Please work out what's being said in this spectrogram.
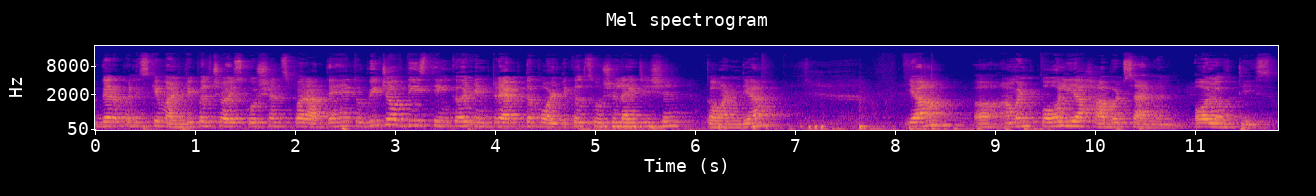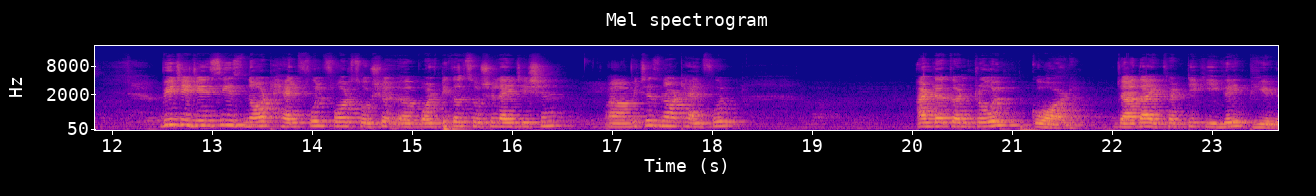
अगर अपन इसके मल्टीपल चॉइस क्वेश्चंस पर आते हैं तो which of these thinker interpret the political socialization कवांडिया या अमन पॉल या Herbert Simon all of these which agency is not helpful for social uh, socialization which is not helpful under control quad ज़्यादा इकट्ठी की गई भीड़.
